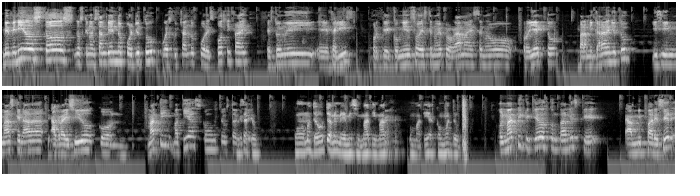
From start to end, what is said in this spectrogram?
Bienvenidos todos los que nos están viendo por YouTube o escuchando por Spotify. Estoy muy eh, feliz porque comienzo este nuevo programa, este nuevo proyecto para mi canal en YouTube. Y sin más que nada, agradecido con Mati, Matías, ¿cómo te gusta? Exacto. Como más te gusta, a mí me dicen Mati, Mati, con Matías, como más te gusta. Con Mati, que quiero contarles que a mi parecer,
